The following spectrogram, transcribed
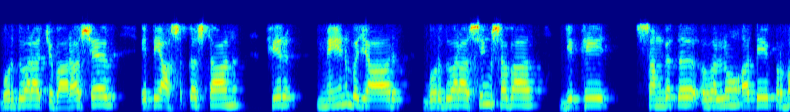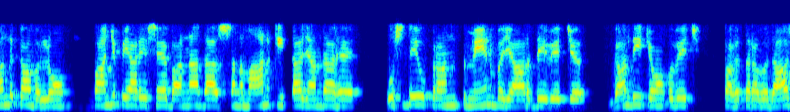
ਗੁਰਦੁਆਰਾ ਚਬਾਰਾ ਸਾਹਿਬ, ਇਤਿਹਾਸਕ ਸਥਾਨ, ਫਿਰ ਮੇਨ ਬਾਜ਼ਾਰ, ਗੁਰਦੁਆਰਾ ਸਿੰਘ ਸਭਾ, ਜਿੱਥੇ ਸੰਗਤ ਵੱਲੋਂ ਅਤੇ ਪ੍ਰਬੰਧਕਾਂ ਵੱਲੋਂ ਪੰਜ ਪਿਆਰੇ ਸਹਿਬਾਨਾਂ ਦਾ ਸਨਮਾਨ ਕੀਤਾ ਜਾਂਦਾ ਹੈ। ਉਸ ਦੇ ਉਪਰੰਤ ਮੇਨ ਬਾਜ਼ਾਰ ਦੇ ਵਿੱਚ, ਗਾਂਧੀ ਚੌਂਕ ਵਿੱਚ ਭਗਤ ਰਵਿਦਾਸ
